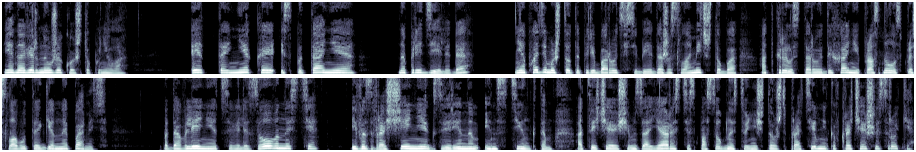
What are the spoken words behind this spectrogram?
я, наверное, уже кое-что поняла. Это некое испытание на пределе, да? Необходимо что-то перебороть в себе и даже сломить, чтобы открылось второе дыхание и проснулась пресловутая генная память. Подавление цивилизованности и возвращение к звериным инстинктам, отвечающим за ярость и способность уничтожить противника в кратчайшие сроки.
